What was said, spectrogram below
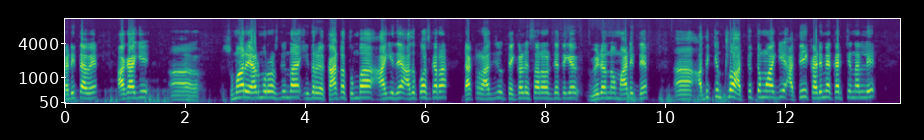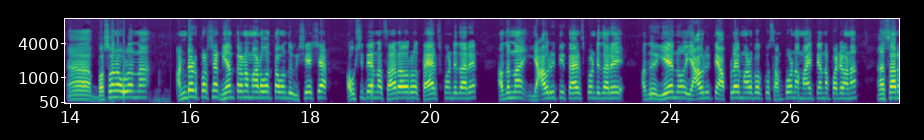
ಕಡಿತವೆ. ಹಾಗಾಗಿ ಸುಮಾರು ಎರಡ್ ಮೂರು ವರ್ಷದಿಂದ ಇದ್ರ ಕಾಟ ತುಂಬಾ ಆಗಿದೆ. ಅದಕ್ಕೋಸ್ಕರ ಡಾಕ್ಟರ್ ರಾಜೀವ್ ತೆಗ್ಗಳ್ಳಿ ಸರ್ ಅವ್ರ ಜೊತೆಗೆ ವಿಡಿಯೋನು ಮಾಡಿದ್ದೆ. ಅದಕ್ಕಿಂತಲೂ ಅತ್ಯುತ್ತಮವಾಗಿ ಅತಿ ಕಡಿಮೆ ಖರ್ಚಿನಲ್ಲಿ ಬಸವನ ಹುಳನ್ನ ಹಂಡ್ರೆಡ್ ಪರ್ಸೆಂಟ್ ನಿಯಂತ್ರಣ ಮಾಡುವಂತ ಒಂದು ವಿಶೇಷ ಔಷಧಿಯನ್ನ ಸರ್ ಅವರು ತಯಾರಿಸ್ಕೊಂಡಿದ್ದಾರೆ. ಅದನ್ನ ಯಾವ ರೀತಿ ತಯಾರಿಸ್ಕೊಂಡಿದ್ದಾರೆ ಅದು ಏನು ಯಾವ ರೀತಿ ಅಪ್ಲೈ ಮಾಡಬೇಕು ಸಂಪೂರ್ಣ ಮಾಹಿತಿಯನ್ನ ಪಡೆಯೋಣ. ಸರ್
